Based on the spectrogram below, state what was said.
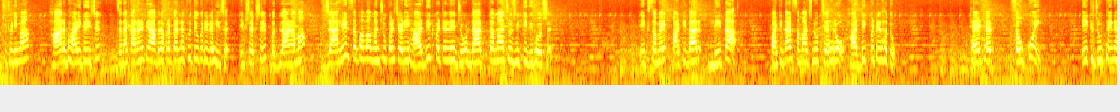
ચૂંટણીમાં હાર ભાળી ગઈ છે, જેના કારણે તે આ બધા પ્રકારના કૃત્યો કરી રહી છે. એક શખ્સે બદલાણામાં જાહેર સભામાં મંચ ઉપર ચડી હાર્દિક પટેલને જોરદાર તમાચો ઝીકી દીધો છે. એક સમયે પાટીદાર નેતા, પાટીદાર સમાજનો ચહેરો હાર્દિક પટેલ હતો. ઠેર ઠેર સૌ કોઈ એકજૂથ થઈને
